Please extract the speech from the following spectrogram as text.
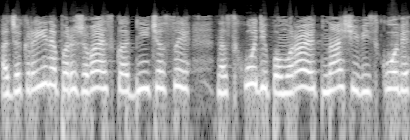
адже країна переживає складні часи. На сході помирають наші військові.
